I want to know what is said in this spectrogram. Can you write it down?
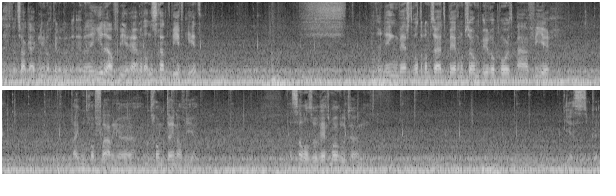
dus dat zou ik eigenlijk nu nog kunnen doen. En hier eraf weer, hè? want anders gaat het weer verkeerd. Ring West, Rotterdam Zuid, Bergen op Zoom, Europoort A4. Maar ik moet gewoon Vlaardingen, ik moet gewoon meteen af hier. Dat zal wel zo rechts mogelijk zijn. Yes, oké. Okay.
